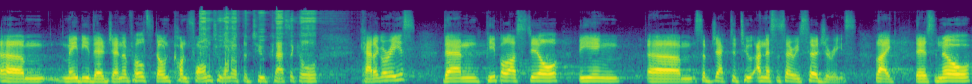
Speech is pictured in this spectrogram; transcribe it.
um, maybe their genitals don't conform to one of the two classical categories, then people are still being um, subjected to unnecessary surgeries. Like, there's no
